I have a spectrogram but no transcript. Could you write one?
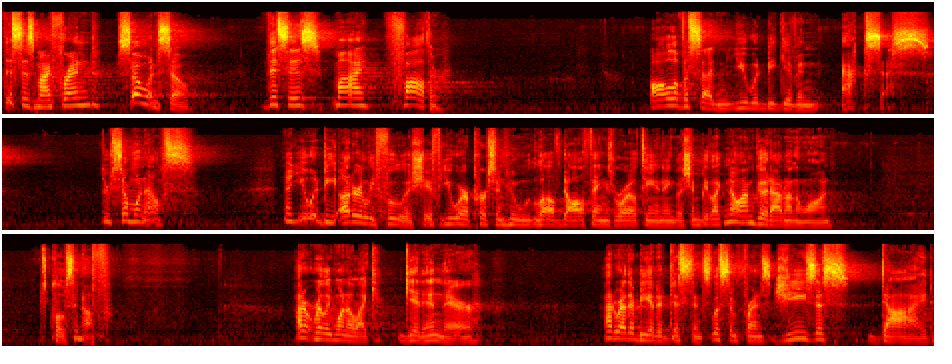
This is my friend so and so. This is my father. All of a sudden, you would be given access through someone else. Now, you would be utterly foolish if you were a person who loved all things royalty in English and be like, no, I'm good out on the lawn. It's close enough. I don't really want to like get in there. I'd rather be at a distance. Listen, friends, Jesus died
